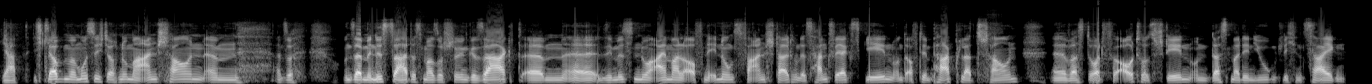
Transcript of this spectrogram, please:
Ja, ich glaube, man muss sich doch nur mal anschauen. Ähm, also unser Minister hat es mal so schön gesagt, ähm, äh, Sie müssen nur einmal auf eine Innungsveranstaltung des Handwerks gehen und auf den Parkplatz schauen, äh, was dort für Autos stehen und das mal den Jugendlichen zeigen.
